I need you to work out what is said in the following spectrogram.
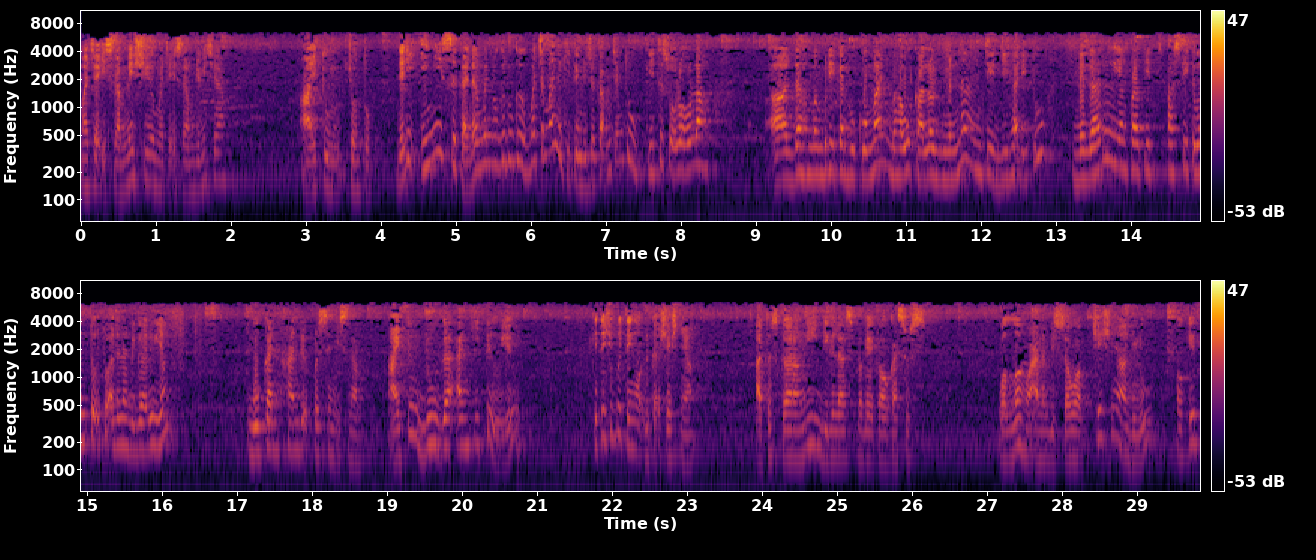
macam Islam Malaysia macam Islam Indonesia. Ha, itu contoh. Jadi ini sekadar menduga-duga Macam mana kita boleh cakap macam tu? Kita seolah-olah uh, Dah memberikan hukuman bahawa Kalau menang jihad itu Negara yang pasti, pasti terbentuk itu adalah negara yang Bukan 100% Islam. Ha, Itu dugaan kita je Kita cuba tengok dekat Syeshnya Atau sekarang ni digelar sebagai kasus. Wallahu'alam bisawab Syeshnya dulu okay,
